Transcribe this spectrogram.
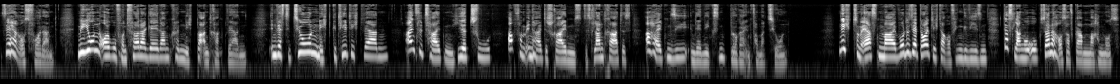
sehr herausfordernd. Millionen Euro von Fördergeldern können nicht beantragt werden. Investitionen nicht getätigt werden. Einzelzeiten hierzu, auch vom Inhalt des Schreibens des Landrates, erhalten Sie in der nächsten Bürgerinformation. Nicht zum ersten Mal wurde sehr deutlich darauf hingewiesen, dass Langeoog seine Hausaufgaben machen muss.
